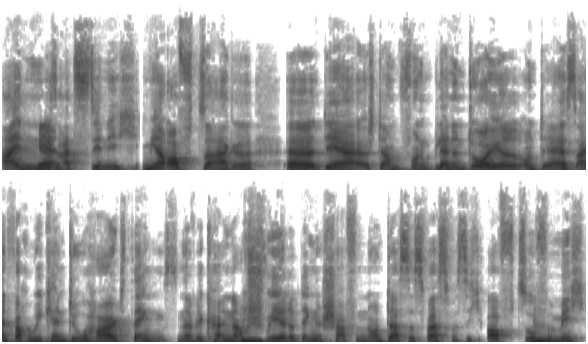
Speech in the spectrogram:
Einen ja. Satz, den ich mir oft sage, äh, der stammt von Glennon Doyle und der ist einfach, we can do hard things. Ne? Wir können auch mhm. schwere Dinge schaffen. Und das ist was, was ich oft so mhm. für mich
